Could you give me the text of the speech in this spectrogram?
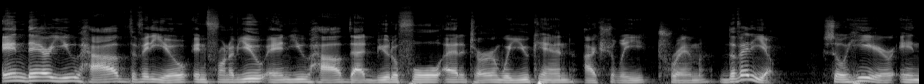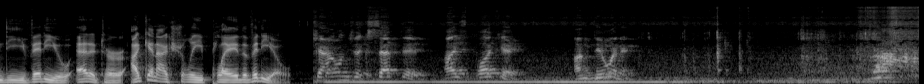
And there you have the video in front of you and you have that beautiful editor where you can actually trim the video. So here in the video editor, I can actually play the video. Challenge accepted. Ice bucket. I'm doing it. Ah!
